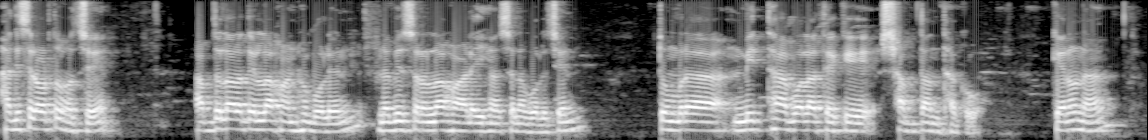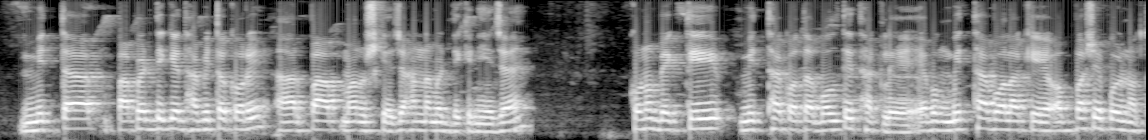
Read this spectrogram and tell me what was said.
হাদিসের অর্থ হচ্ছে আবদুল্লাহ রাদিল্লাহ আনহু বলেন নবী সাল্লাহ আলহিহাসাল্লাম বলেছেন তোমরা মিথ্যা বলা থেকে সাবধান থাকো। কেননা, মিথ্যা পাপের দিকে ধাবিত করে আর পাপ মানুষকে জাহান্নামের দিকে নিয়ে যায়। কোনো ব্যক্তি মিথ্যা কথা বলতে থাকলে এবং মিথ্যা বলাকে অভ্যাসে পরিণত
